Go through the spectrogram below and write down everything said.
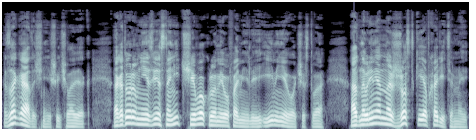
Загадочнейший человек, о котором неизвестно ничего, кроме его фамилии, имени и отчества, одновременно жесткий и обходительный,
